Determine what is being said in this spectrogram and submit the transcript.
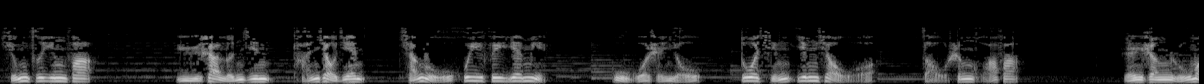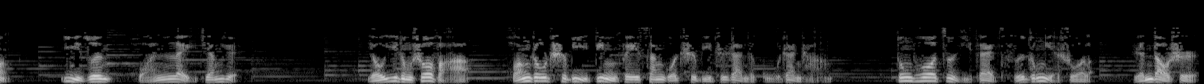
雄姿英发，羽扇纶巾，谈笑间，樯橹灰飞烟灭。故国神游，多情应笑我。早生华发，人生如梦，一尊还酹江月。有一种说法，黄州赤壁并非三国赤壁之战的古战场。东坡自己在词中也说了：“人道是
